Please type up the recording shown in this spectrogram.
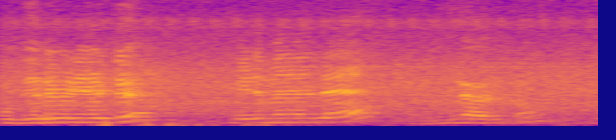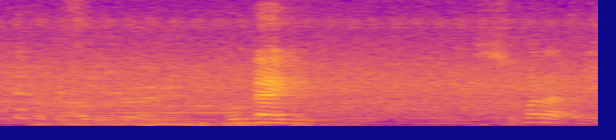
പുതിയൊരു വീഡിയോ ആയിട്ട് എല്ലാവർക്കും ഗുഡ് നൈറ്റ് ശുഭരാത്രി.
